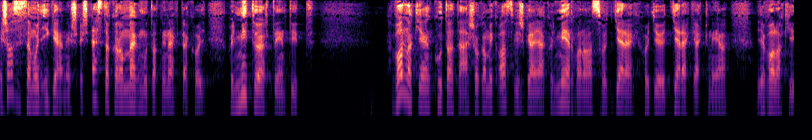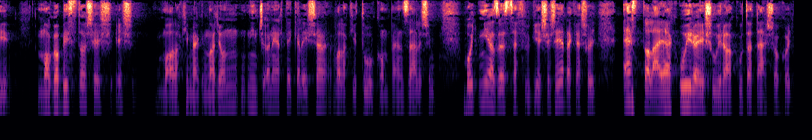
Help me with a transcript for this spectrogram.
És azt hiszem, hogy igen, és, és ezt akarom megmutatni nektek, hogy, hogy mi történt itt. Vannak ilyen kutatások, amik azt vizsgálják, hogy miért van az, hogy, gyerek, hogy gyerekeknél ugye valaki magabiztos, és, és valaki meg nagyon nincs önértékelése, valaki túl kompenzál, és hogy mi az összefüggés. És érdekes, hogy ezt találják újra és újra a kutatások, hogy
